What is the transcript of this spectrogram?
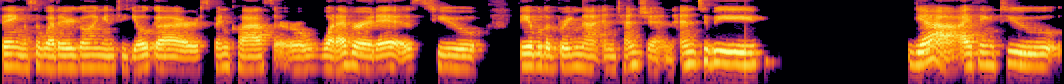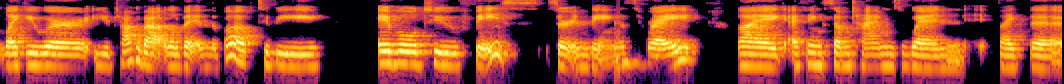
thing. So whether you're going into yoga or spin class or whatever it is, to be able to bring that intention and to be yeah, I think to like you were you talk about a little bit in the book to be able to face certain things, mm-hmm. right? Like I think sometimes when like the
